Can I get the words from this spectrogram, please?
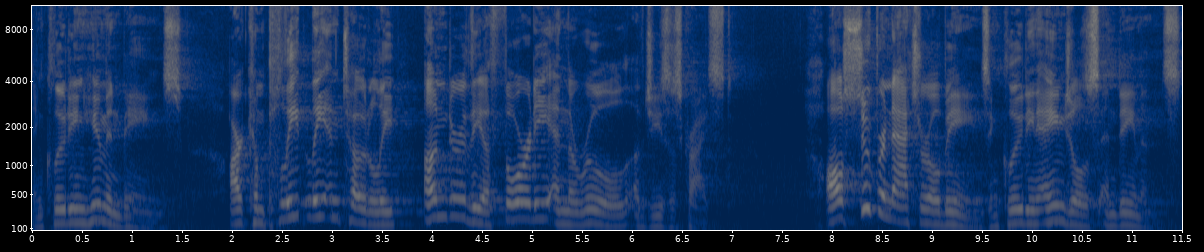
including human beings, are completely and totally under the authority and the rule of Jesus Christ. All supernatural beings, including angels and demons,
